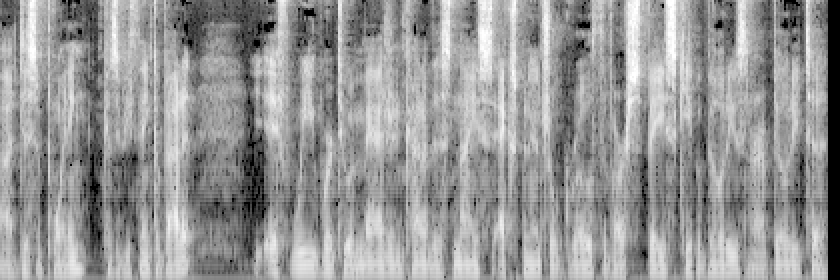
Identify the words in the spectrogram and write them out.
uh, disappointing because if you think about it, if we were to imagine kind of this nice exponential growth of our space capabilities and our ability to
